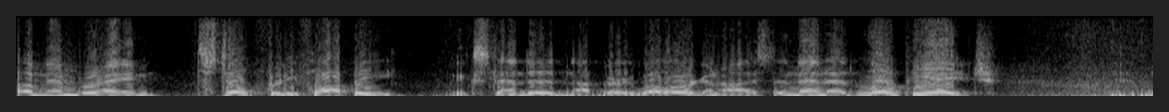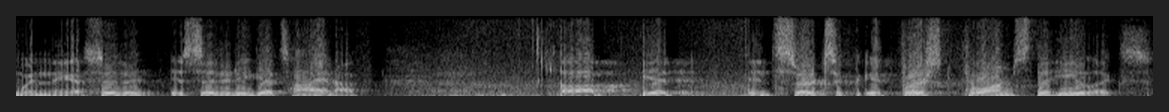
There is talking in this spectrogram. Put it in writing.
a membrane, still pretty floppy, extended, not very well organized, and then at low pH, when the acidity, acidity gets high enough, uh, it inserts, a, it first forms the helix,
